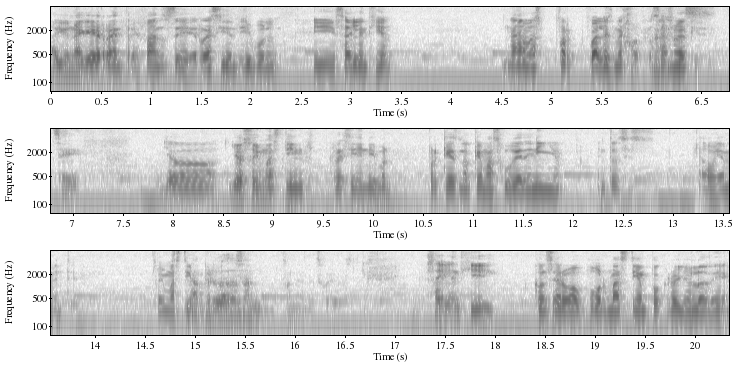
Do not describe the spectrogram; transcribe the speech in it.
Hay una guerra entre fans de Resident Evil y Silent Hill. Nada más por cuál es mejor. O sea, no es... Sí. Yo, yo soy más Team Resident Evil porque es lo que más jugué de niño. Entonces, obviamente, soy más Team. No, pero son. Silent Hill conservó por más tiempo, creo yo, lo de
